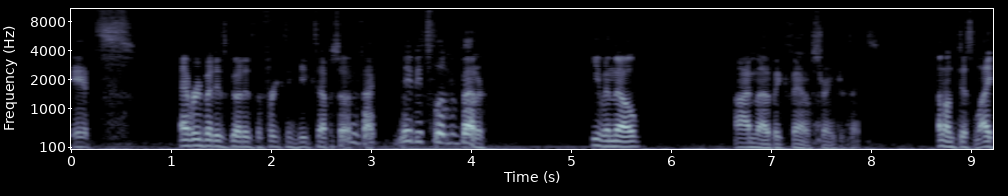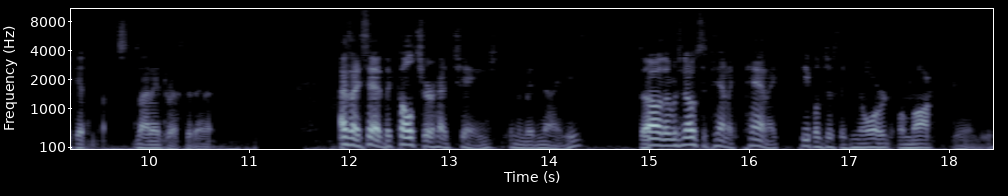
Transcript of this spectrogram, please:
it's every bit as good as the Freaks and Geeks episode. In fact, maybe it's a little bit better. Even though I'm not a big fan of Stranger Things. I don't dislike it, I'm just not interested in it. As I said, the culture had changed in the mid 90s, so there was no satanic panic. People just ignored or mocked D&D.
